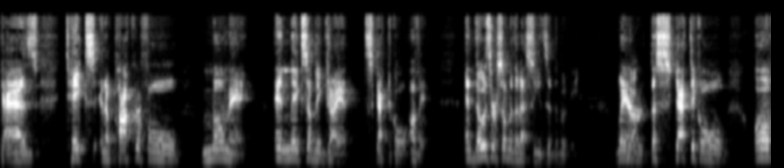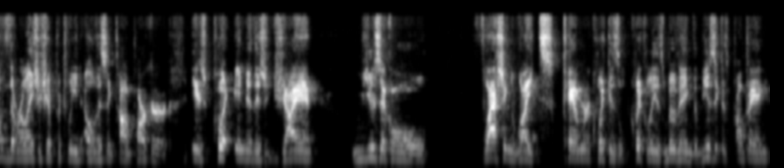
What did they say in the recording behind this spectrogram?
Baz takes an apocryphal moment and makes a big giant spectacle of it. And those are some of the best scenes in the movie, where Yeah. the spectacle of the relationship between Elvis and Tom Parker is put into this giant musical flashing lights, camera quick as quickly is moving, the music is pumping,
